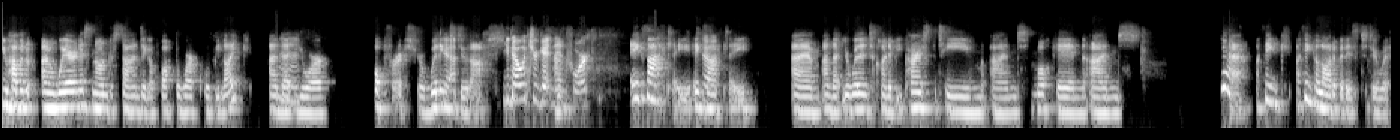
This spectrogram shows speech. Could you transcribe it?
you have an, an awareness and understanding of what the work will be like and mm-hmm. that you're up for it. You're willing yeah. to do that. You know what you're getting um, in for. Exactly, exactly. Yeah. Um, and that you're willing to kind of be part of the team and muck in and yeah, I think I think a lot of it is to do with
